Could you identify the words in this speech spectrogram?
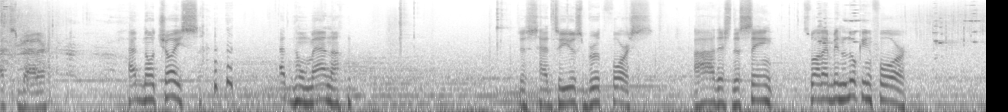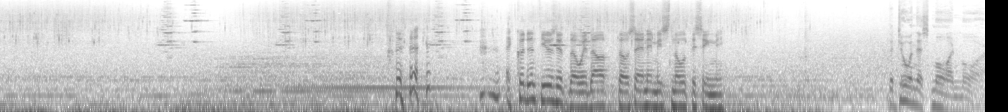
That's better. Had no choice. had no mana. Just had to use brute force. Ah, there's the sink. That's what I've been looking for. I couldn't use it though without those enemies noticing me. They're doing this more and more.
